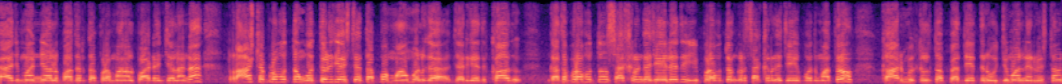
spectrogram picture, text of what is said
యాజమాన్యాలు భద్రతా ప్రమాణాలు పాటించాలన్నా రాష్ట్ర ప్రభుత్వం ఒత్తిడి చేస్తే తప్ప మామూలుగా జరిగేది కాదు. గత ప్రభుత్వం సక్రమంగా చేయలేదు ఈ ప్రభుత్వం కూడా సక్రమంగా చేయకపోతే మాత్రం కార్మికులతో పెద్ద ఎత్తున ఉద్యమాలు నిర్వహిస్తాం.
